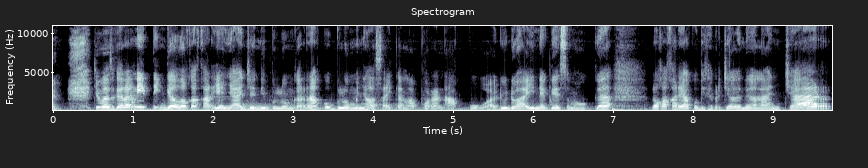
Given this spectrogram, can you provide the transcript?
Cuma sekarang nih tinggal loka karyanya aja nih belum. Karena aku belum menyelesaikan laporan aku. Aduh doain ya guys. Semoga loka karya aku bisa berjalan dengan lancar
